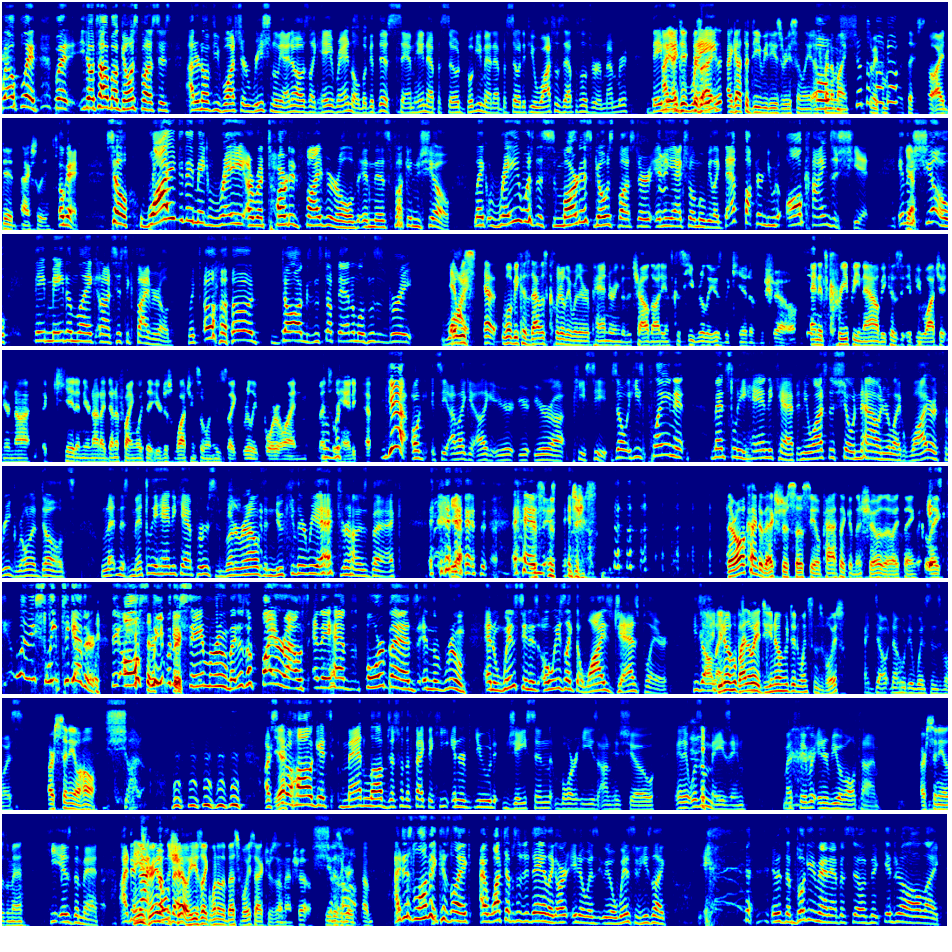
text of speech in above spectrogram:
Well played. But, you know, talk about Ghostbusters. I don't know if you've watched it recently. I know I was like, hey, Randall, look at this. Samhain episode, Boogeyman episode. If you watch those episodes, remember, they made I, I did Ray. I, I got the DVDs recently. A Oh, friend of mine shut the fuck up. birthday, so I did actually. Okay. So, why did they make Ray a retarded five year old in this fucking show? Like, Ray was the smartest Ghostbuster in the actual movie. Like, that fucker knew all kinds of shit. In the Yeah. show, they made him like an autistic five year old. Like, oh, dogs and stuffed animals, and this is great. Why? It was yeah, well because that was clearly where they were pandering to the child audience because he really is the kid of the show, and it's creepy now because if you watch it and you're not a kid and you're not identifying with it, you're just watching someone who's like really borderline mentally handicapped. Yeah. Okay. See, I like it. I like it. You're you're, you're uh, PC. So he's playing it mentally handicapped, and you watch the show now, and you're like, why are three grown adults letting this mentally handicapped person run around with a nuclear reactor on his back? Yeah. and, and dangerous. They're all kind of extra sociopathic in the show, though. I think like why they sleep together? They all sleep in the same room. Like there's a firehouse, and they have four beds in the room. And Winston is always like the wise jazz player. He's all like, you know who. By the way, do you know who did Winston's voice? I don't know who did Winston's voice. Arsenio Hall. Shut up. Woof, woof, woof, woof, woof. Arsenio Yeah. Hall gets mad love just for the fact that he interviewed Jason Voorhees on his show, and it was amazing. My favorite interview of all time. Arsenio's the man, He is the man. I did and he's great on the that. show. He's like one of the best voice actors on that show. he Shut does a great up. job. I just love it because, like, I watched episode today. Like, our, you know, it was you know Winston. He's like, it was the Boogeyman episode, and the kids are all like,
